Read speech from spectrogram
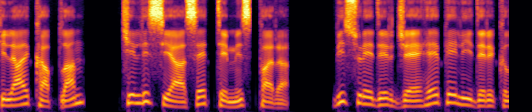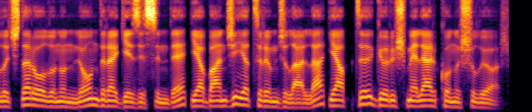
Hilal Kaplan, kirli siyaset, temiz para. Bir süredir CHP lideri Kılıçdaroğlu'nun Londra gezisinde yabancı yatırımcılarla yaptığı görüşmeler konuşuluyor.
